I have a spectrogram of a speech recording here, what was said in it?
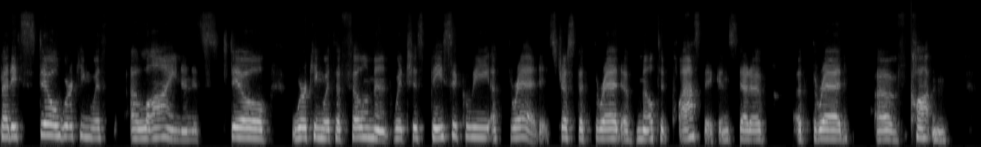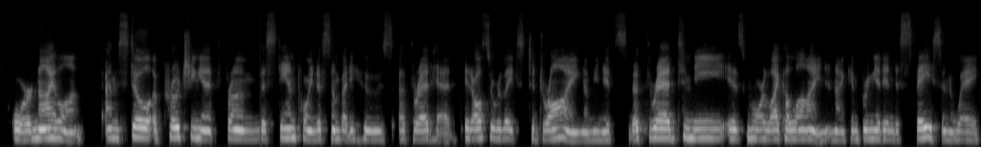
but it's still working with a line and it's still working with a filament, which is basically a thread. It's just a thread of melted plastic instead of a thread of cotton or nylon. I'm still approaching it from the standpoint of somebody who's a threadhead. It also relates to drawing. I mean, it's the thread to me is more like a line, and I can bring it into space in a way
